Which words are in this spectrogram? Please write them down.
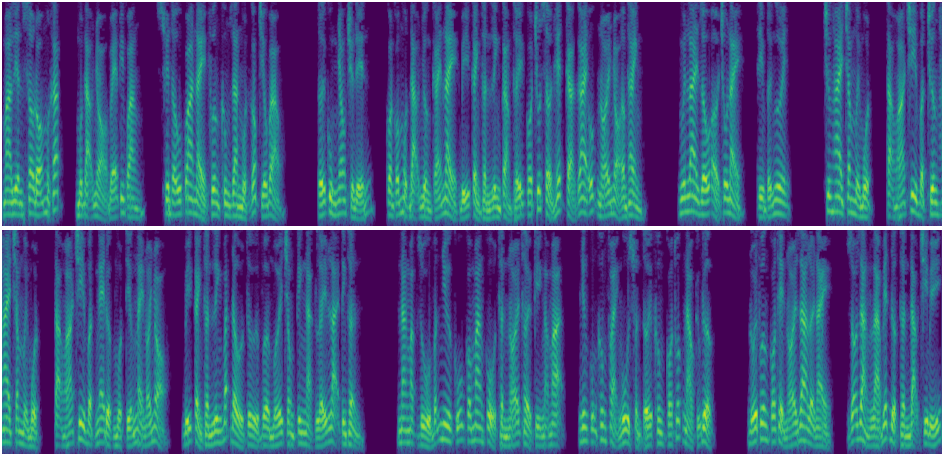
Mà liền sau đó một khắc, một đạo nhỏ bé kim quang, xuyên thấu qua này phương không gian một góc chiếu vào. Tới cùng nhau chuyển đến, còn có một đạo nhường cái này bí cảnh thần linh cảm thấy có chút sờn hết cả gai ốc nói nhỏ âm thanh nguyên lai giấu ở chỗ này, tìm tới ngươi. Chương hai trăm mười một, tạo hóa chi vật chương hai trăm mười một, tạo hóa chi vật nghe được một tiếng này nói nhỏ, bí cảnh thần linh bắt đầu từ vừa mới trong kinh ngạc lấy lại tinh thần. Nàng mặc dù vẫn như cũ có mang cổ thần nói thời kỳ ngạo mạn, nhưng cũng không phải ngu xuẩn tới không có thuốc nào cứu được. Đối phương có thể nói ra lời này, rõ ràng là biết được thần đạo chi bí,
